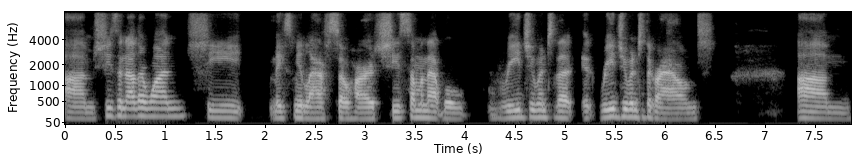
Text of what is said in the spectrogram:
Um, she's another one. She makes me laugh so hard. She's someone that will read you into the it read you into the ground. Um,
